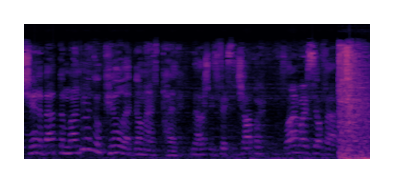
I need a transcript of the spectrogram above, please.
shit about the money. I'm gonna go kill that dumbass pilot. Now she's fixed the chopper. Fly myself out.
